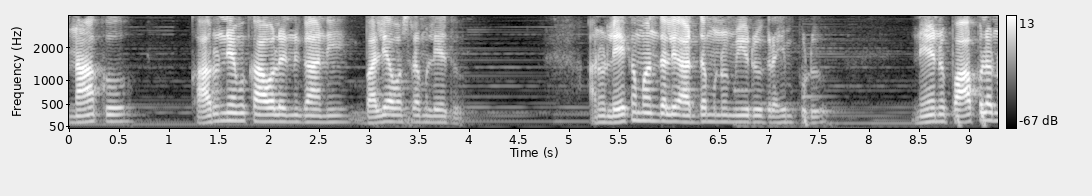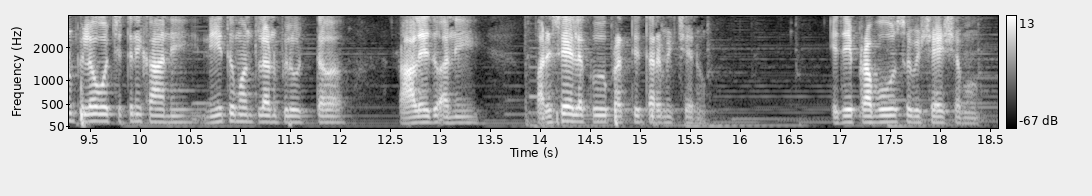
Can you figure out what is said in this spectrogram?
నాకు కారుణ్యము కావాలని కానీ బలి అవసరం లేదు. అను లేఖమందలి అర్థమును మీరు గ్రహింపుడు. నేను పాపులను పిలవచ్చితిని కానీ నీతిమంతులను పిలువుట రాలేదు అని పరిశీలకు ప్రత్యుత్తరమిచ్చాను. ఇది ప్రభువు సువిశేషము.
